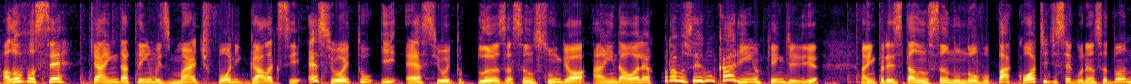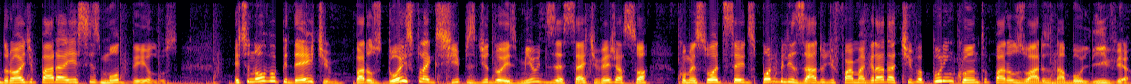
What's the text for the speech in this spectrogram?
Alô você que ainda tem um smartphone Galaxy S8 e S8 Plus, a Samsung ó, ainda olha para você com carinho, quem diria. A empresa está lançando um novo pacote de segurança do Android para esses modelos. Esse novo update para os dois flagships de 2017, veja só, começou a ser disponibilizado de forma gradativa por enquanto para usuários na Bolívia.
